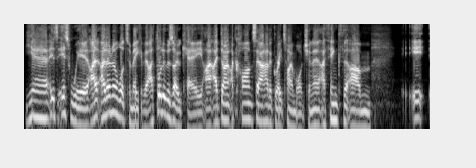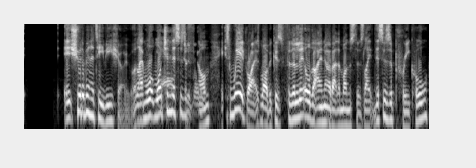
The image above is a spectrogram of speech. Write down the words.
Yeah, it's it's weird. I, I don't know what to make of it. I thought it was okay. I, I don't I can't say I had a great time watching it. I think that um it it should have been a TV show. Like wa- watching Yeah, this as a should've been. film, it's weird, right? As well, because for the little that I know about the Munsters, like this is a prequel,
